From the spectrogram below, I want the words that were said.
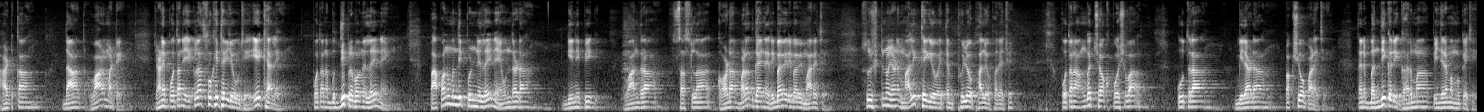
હાડકાં, દાંત, વાળ માટે જાણે પોતાને એકલા સુખી થઈ જવું છે, એ ખ્યાલે. પોતાના બુદ્ધિ પ્રભાવને લઈને, પાપાનું મંદિર પુણ્યને લઈને ઉંદરડા ગિનીપીગ વાંદરા, સસલા, ઘોડા, બળદ ગાયને રીબાવી રીબાવી મારે છે. સૃષ્ટિનો જાણે માલિક થઈ ગયો હોય તેમ ફૂલ્યો ફાલ્યો ફરે છે. પોતાના અંગત શોખ પોષવા, કૂતરા, બિલાડા, પક્ષીઓ પાળે છે. તેને બંદી કરી ઘરમાં પિંજરામાં મૂકે છે.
